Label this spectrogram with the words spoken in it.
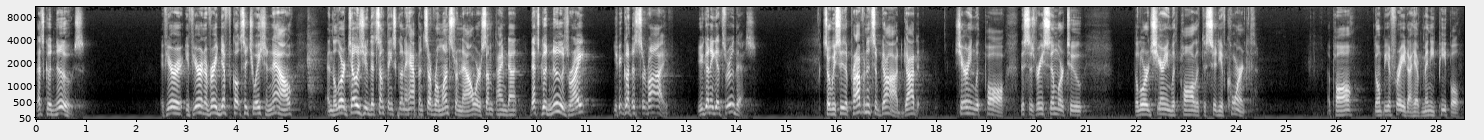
That's good news. If you're, if you're in a very difficult situation now, and the Lord tells you that something's going to happen several months from now or sometime down, that's good news, right? You're going to survive. You're going to get through this. So we see the providence of God, God sharing with Paul. This is very similar to the Lord sharing with Paul at the city of Corinth. Paul, don't be afraid. I have many people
